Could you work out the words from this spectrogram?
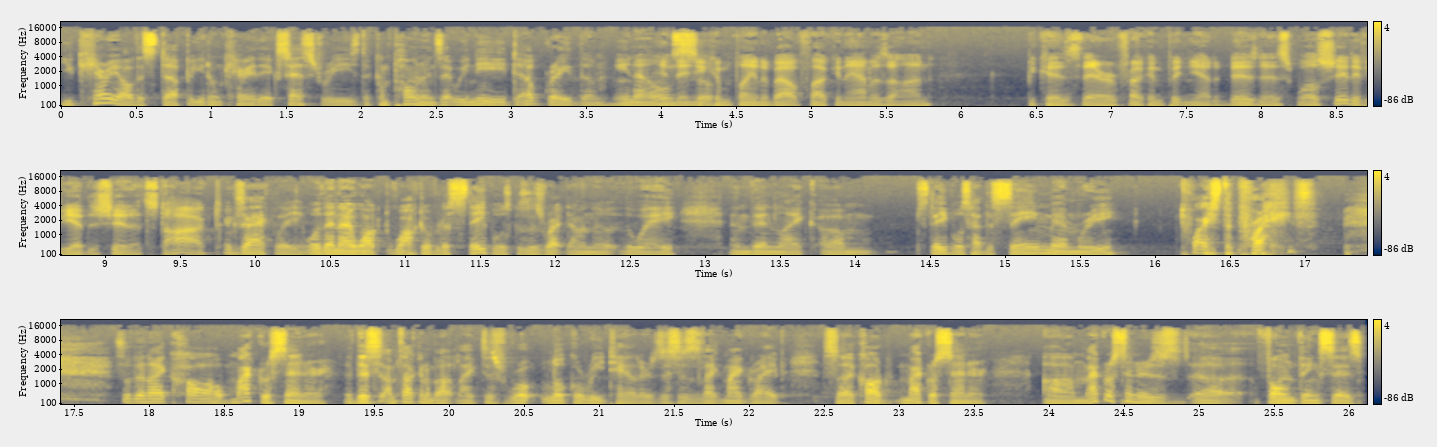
you carry all this stuff, but you don't carry the accessories, the components that we need to upgrade them. You know, and then So- you complain about fucking Amazon because they're fucking putting you out of business. Well, shit, if you had the shit at stocked, Exactly. Well, then I walked walked over to Staples because it was right down the, the way, and then like um, Staples had the same memory, twice the price. so then I called Micro Center. This I'm talking about like just ro- local retailers. This is like my gripe. So I called Micro Center. Um, Micro Center's uh, phone thing says.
